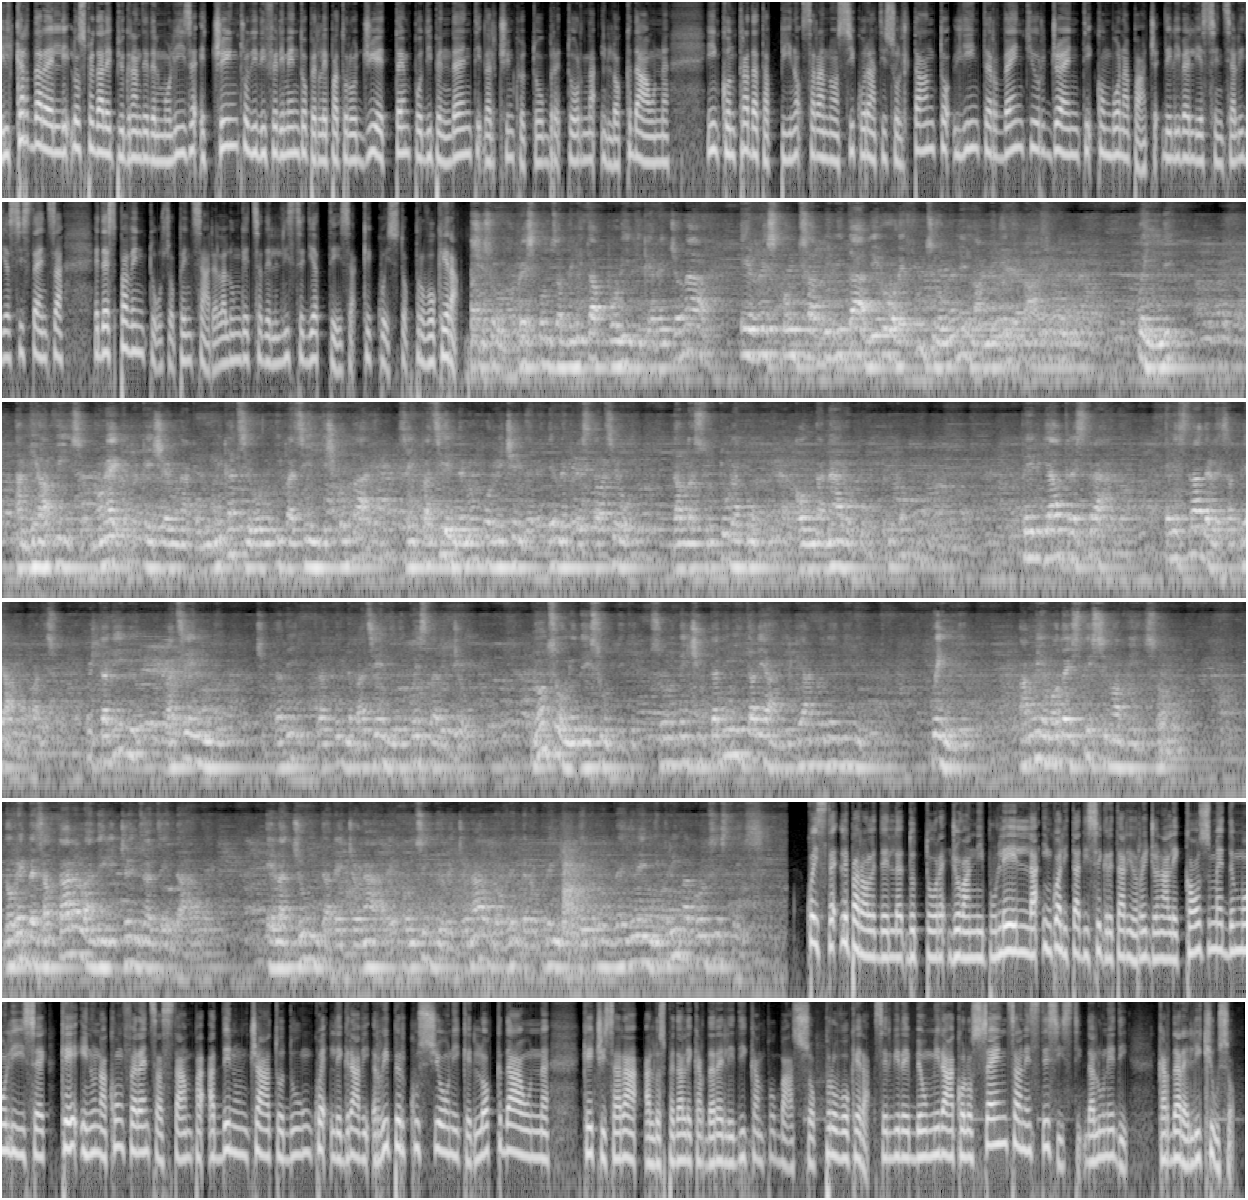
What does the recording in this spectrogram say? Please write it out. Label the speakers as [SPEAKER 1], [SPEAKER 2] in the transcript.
[SPEAKER 1] Il Cardarelli, l'ospedale più grande del Molise e centro di riferimento per le patologie tempo-dipendenti, dal 5 ottobre torna in lockdown. In contrada Tappino saranno assicurati soltanto gli interventi urgenti con buona pace dei livelli essenziali di assistenza ed è spaventoso pensare alla lunghezza delle liste di attesa che questo provocherà.
[SPEAKER 2] Ci sono responsabilità politiche regionali e responsabilità di ruolo e funzione nell'ambito dell'ASL quindi, a mio avviso, non è che perché c'è una comunicazione i pazienti scompaiono. Se il paziente non può ricevere delle prestazioni dalla struttura pubblica con denaro pubblico, per le altre strade, e le strade le sappiamo quali sono, cittadini, pazienti, cittadini, trattini, pazienti di questa regione, non sono dei sudditi, sono dei cittadini italiani che hanno dei diritti. Quindi a mio modestissimo avviso, dovrebbe saltare la dirigenza aziendale e la giunta regionale, il consiglio regionale dovrebbero prendere dei provvedimenti prima con se stessi.
[SPEAKER 1] Queste le parole del dottore Giovanni Pulella in qualità di segretario regionale Cosmed Molise che in una conferenza stampa ha denunciato dunque le gravi ripercussioni che il lockdown che ci sarà all'ospedale Cardarelli di Campobasso provocherà. Servirebbe un miracolo senza anestesisti da lunedì. Cardarelli chiuso.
